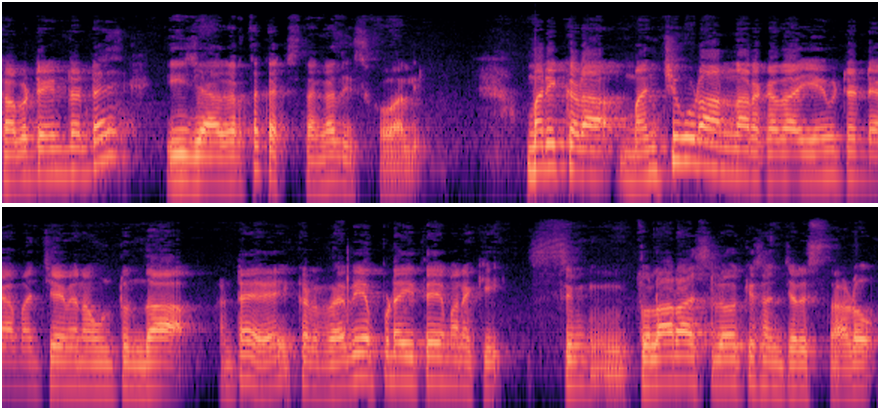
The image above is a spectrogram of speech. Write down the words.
కాబట్టి ఏంటంటే ఈ జాగ్రత్త ఖచ్చితంగా తీసుకోవాలి. మరి ఇక్కడ మంచి కూడా అన్నారు కదా ఏమిటంటే ఆ మంచి ఏమైనా ఉంటుందా? అంటే ఇక్కడ రవి ఎప్పుడైతే మనకి సిం తులారాశిలోకి సంచరిస్తాడో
